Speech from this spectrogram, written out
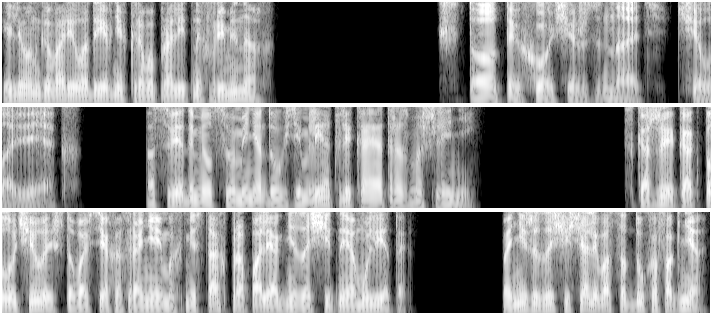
Или он говорил о древних кровопролитных временах? «Что ты хочешь знать, человек?» Осведомился у меня дух земли, отвлекая от размышлений. «Скажи, как получилось, что во всех охраняемых местах пропали огнезащитные амулеты? Они же защищали вас от духов огня!»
